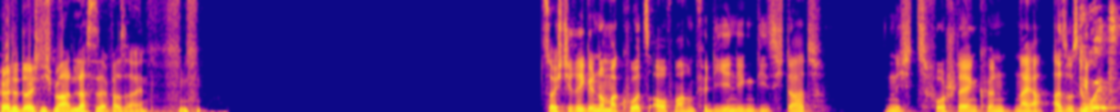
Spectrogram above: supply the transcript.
Hörtet euch nicht mal an, lasst es einfach sein. Soll ich die Regeln nochmal kurz aufmachen für diejenigen, die sich da nichts vorstellen können? Naja, also es Do gibt. It.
